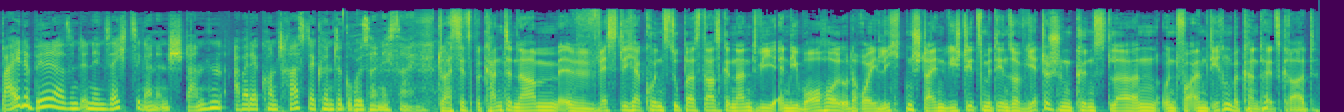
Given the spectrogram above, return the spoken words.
beide Bilder sind in den 60ern entstanden, aber der Kontrast, der könnte größer nicht sein. Du hast jetzt bekannte Namen äh, westlicher Kunst-Superstars genannt wie Andy Warhol oder Roy Lichtenstein. Wie steht's mit den sowjetischen Künstlern und vor allem deren Bekanntheitsgrad?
